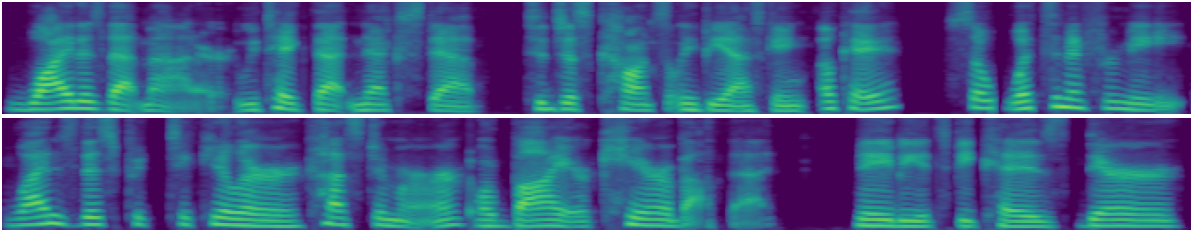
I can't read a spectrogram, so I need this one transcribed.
why does that matter? We take that next step to just constantly be asking, okay, so what's in it for me? Why does this particular customer or buyer care about that? Maybe it's because they're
